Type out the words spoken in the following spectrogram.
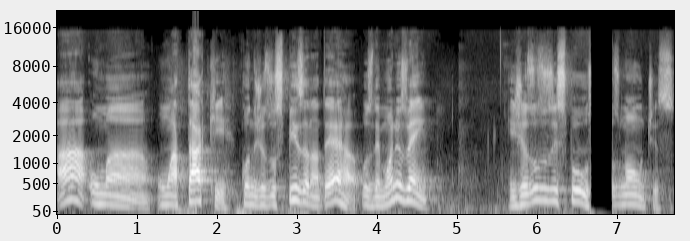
há uma, um ataque quando Jesus pisa na terra, os demônios vêm e Jesus os expulsa dos montes.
